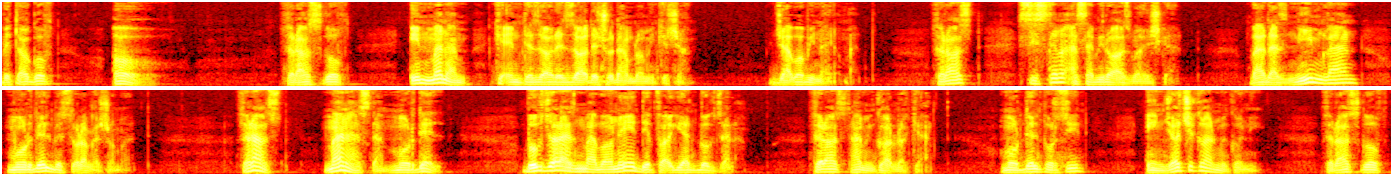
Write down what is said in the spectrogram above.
بتا گفت اوه. فراست گفت این منم که انتظار زاده شدم را می‌کشم. جوابی نیامد. فراست سیستم عصبی را آزمایش کرد. بعد از نیم قرن مردل به سراغش آمد. فراست من هستم مردل. بگذار از موانع دفاعیت بگذارم. فراست همین کار را کرد. مردل پرسید اینجا چه کار می‌کنی؟ فراست گفت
